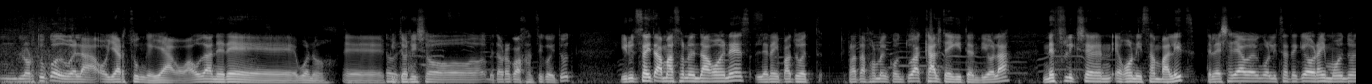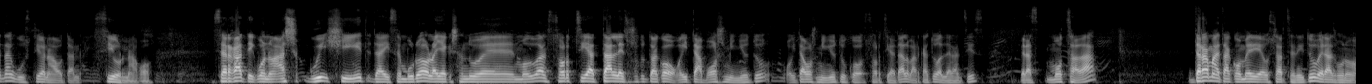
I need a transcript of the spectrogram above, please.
mm, lortuko duela oi hartzun gehiago. Hau da nere, bueno, da. pitonizo betaurrekoa jantziko ditut. Irutzait Amazonen dagoenez, lehen aipatuet plataformen kontua kalte egiten diola. Netflixen egon izan balitz, telesail hau egongo litzateke orain momentu honetan guztion ahotan, ziur nago. Zergatik, bueno, Ash We She It da izenburua, olaiak esan duen moduan, zortzi atalez osatutako hogeita bost minutu, hogeita bost minutuko zortzi atal, barkatu alderantziz, beraz, motza da. Drama eta komedia uzartzen ditu, beraz, bueno,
